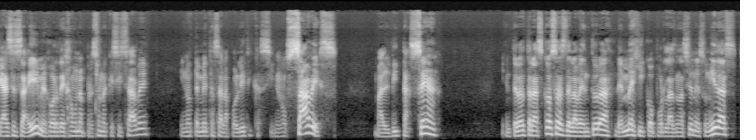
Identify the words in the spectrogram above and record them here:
¿qué haces ahí? Mejor deja a una persona que sí sabe y no te metas a la política si no sabes. Maldita sea entre otras cosas de la aventura de México por las Naciones Unidas,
